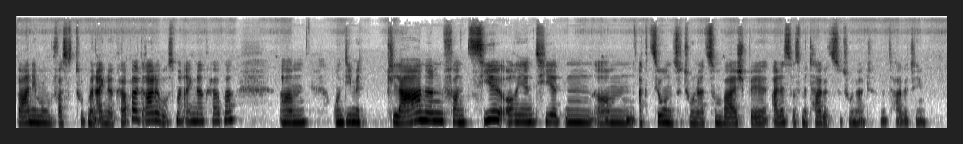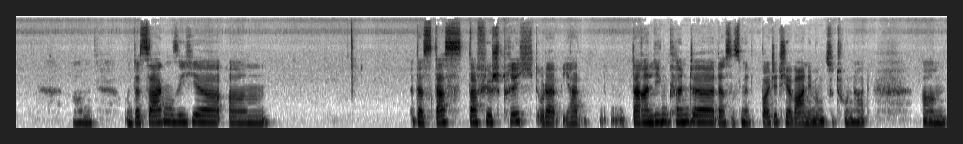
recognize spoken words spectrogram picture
Wahrnehmung, was tut mein eigener Körper gerade, wo ist mein eigener Körper. Ähm, und die mit Planen von zielorientierten ähm, Aktionen zu tun hat, zum Beispiel alles, was mit Targets zu tun hat, mit Targeting. Ähm, und das sagen sie hier, ähm, dass das dafür spricht oder ja, daran liegen könnte, dass es mit Beutetierwahrnehmung zu tun hat. Ähm,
